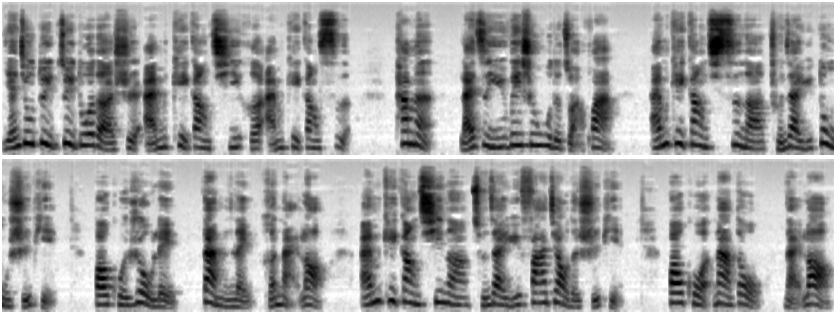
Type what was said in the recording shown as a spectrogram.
研究对最多的是 Mk 杠七和 Mk 杠四，它们。来自于微生物的转化，Mk 杠四呢存在于动物食品，包括肉类、蛋类和奶酪。Mk 杠七呢存在于发酵的食品，包括纳豆、奶酪、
